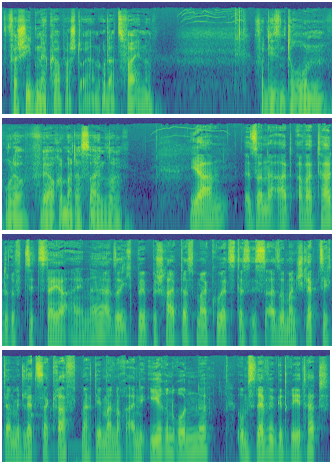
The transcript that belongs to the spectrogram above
verschiedene Körper steuern oder zwei, ne? Von diesen Drohnen oder wer auch immer das sein soll. Ja, so eine Art Avatar-Drift sitzt da ja ein. Ne? Also ich be beschreibe das mal kurz. Das ist also, man schleppt sich dann mit letzter Kraft, nachdem man noch eine Ehrenrunde ums Level gedreht hat.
